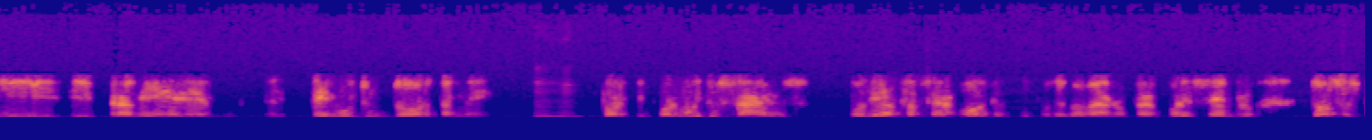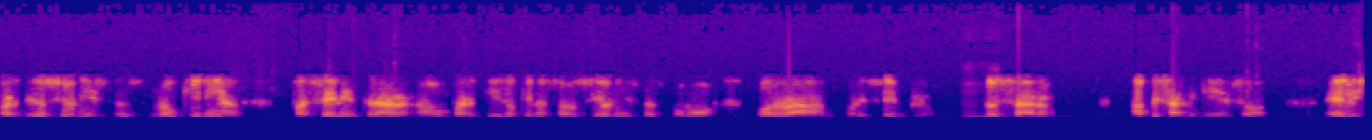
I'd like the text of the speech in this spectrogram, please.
e, e para mim é, tem muito dor também. Uhum. Porque por muitos anos podiam fazer outro tipo de governo. Por, por exemplo, todos os partidos sionistas não queriam fazer entrar a um partido que não são sionistas como o RAM, por exemplo, uhum. dos árabes. Apesar de que isso, eles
